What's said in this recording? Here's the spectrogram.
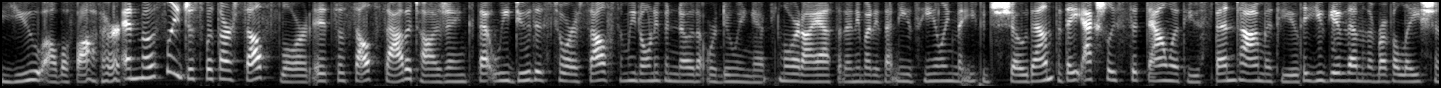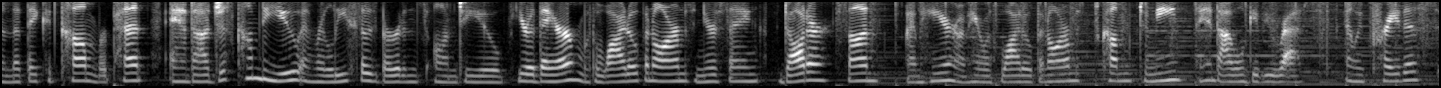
you, Abba Father, and mostly just with ourselves, Lord. It's a self sabotaging that we do this to ourselves and we don't even know that we're doing it. Lord, I ask that anybody that needs healing, that you could show them, that they actually sit down with you, spend time with you, that you give them the revelation, that they could come, repent, and uh, just come to you and release those burdens onto you. You're there with wide open arms and you're saying, Daughter, son, I'm here. I'm here with wide open arms. Come to me, and I will give you rest. And we pray this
